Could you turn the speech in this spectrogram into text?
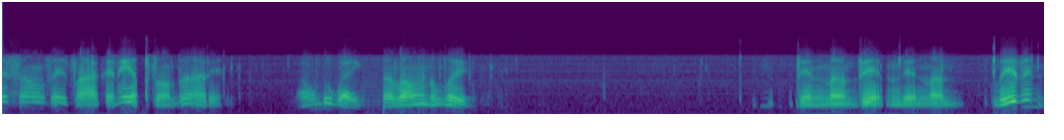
That song say? If I can help somebody Along the way. along the way, then my, then, then my living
